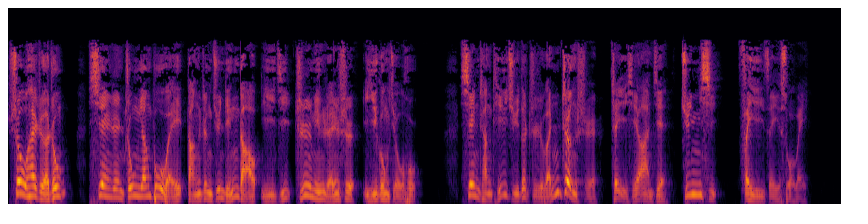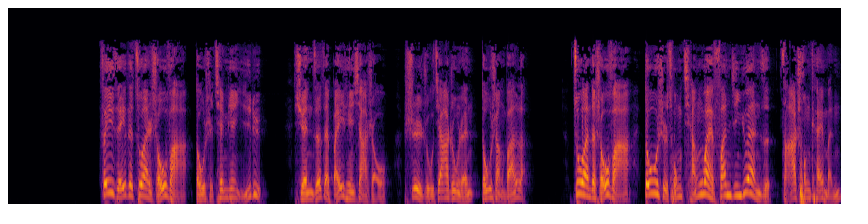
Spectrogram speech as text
受害者中，现任中央部委党政军领导以及知名人士一共九户。现场提取的指纹证实，这些案件均系飞贼所为。飞贼的作案手法都是千篇一律，选择在白天下手，事主家中人都上班了，作案的手法都是从墙外翻进院子，砸窗开门。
